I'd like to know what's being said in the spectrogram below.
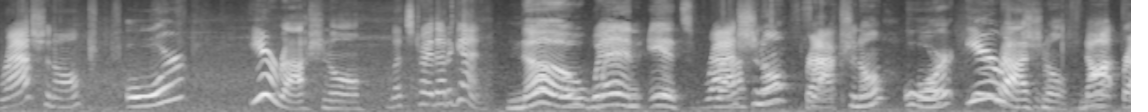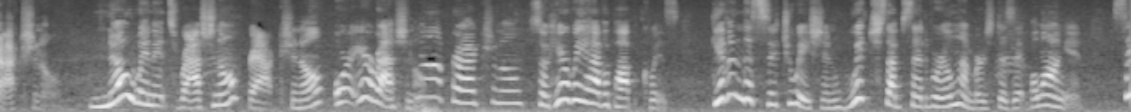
rational or irrational. Let's try that again. Know when it's rational, fractional, or irrational, not fractional. Know when it's rational, fractional, or irrational, not fractional. So here we have a pop quiz. Given this situation, which subset of real numbers does it belong in? Say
